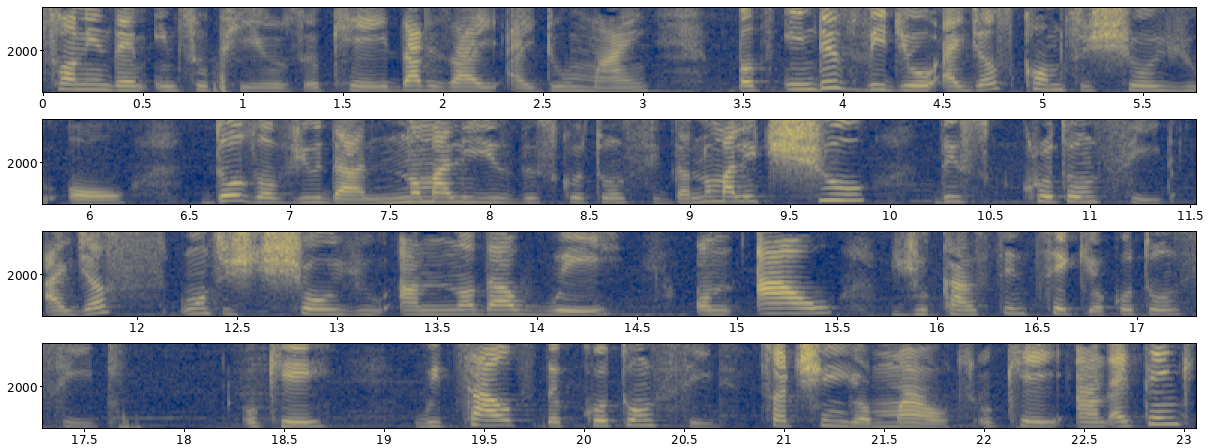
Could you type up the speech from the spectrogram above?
turning them into pills okay? That is how I, do mine. But in this video i just come to show you all those of you that normally use this croton seed that normally chew this croton seed i just want to show you another way on how you can still take your croton seed okay? Without the croton seed touching your mouth okay? And i think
